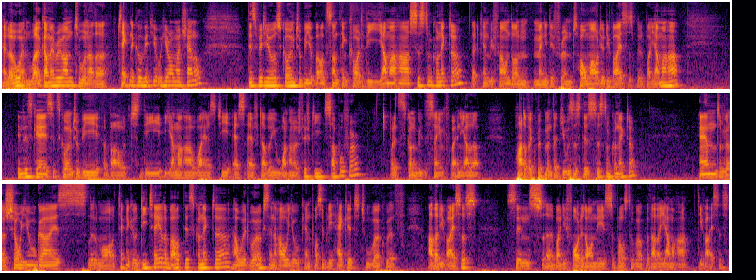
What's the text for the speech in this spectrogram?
Hello and welcome everyone to another technical video here on my channel. This video is going to be about something called the Yamaha system connector that can be found on many different home audio devices built by Yamaha. In this case it's going to be about the Yamaha YST FSW150 subwoofer but it's going to be the same for any other part of equipment that uses this system connector and I'm gonna show you guys a little more technical detail about this connector, how it works and how you can possibly hack it to work with other devices since uh, by default it only is supposed to work with other Yamaha devices.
